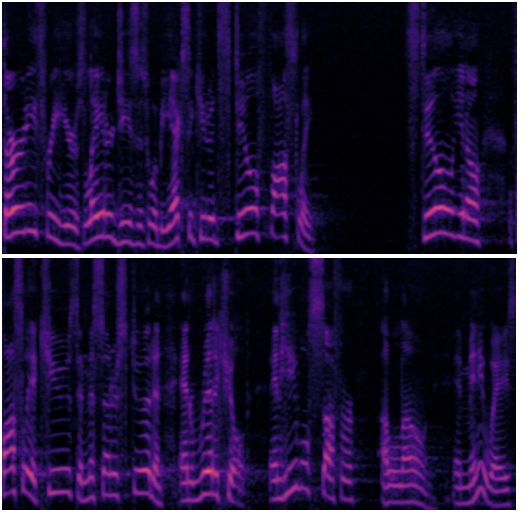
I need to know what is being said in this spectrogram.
33 years later, Jesus will be executed, still falsely. Still, you know, falsely accused and misunderstood and, and ridiculed and he will suffer alone in many ways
